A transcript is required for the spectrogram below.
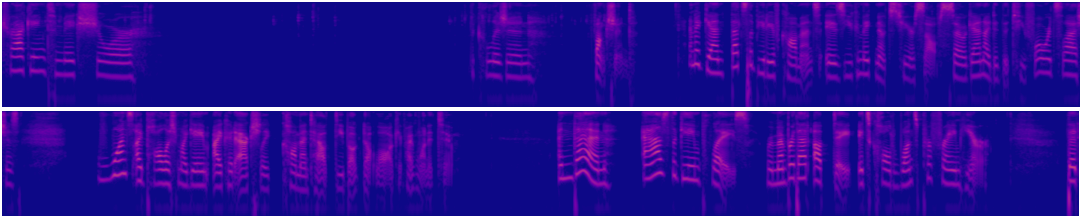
Tracking to make sure the collision functioned. And again, that's the beauty of comments is you can make notes to yourself. So again, I did the two forward slashes. Once I polish my game, I could actually comment out debug.log if I wanted to. And then as the game plays, remember that update, it's called once per frame here, that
